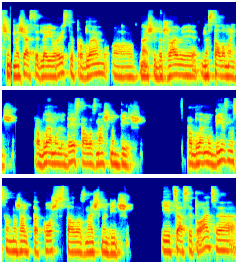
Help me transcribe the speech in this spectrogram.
чи на щастя для юристів, проблем в нашій державі не стало менше. Проблем у людей стало значно більше. Проблем у бізнесу, на жаль, також стало значно більше. І ця ситуація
